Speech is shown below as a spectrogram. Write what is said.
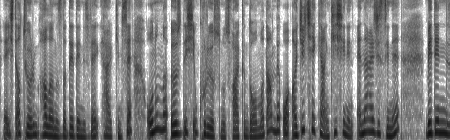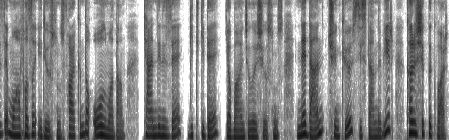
e, işte atıyorum halanızla, dedenizle her kimse onunla özdeşim kuruyorsunuz farkında olmadan ve o acı çeken kişinin enerjisini bedeninizde muhafaza ediyorsunuz farkında olmadan kendinize gitgide yabancılaşıyorsunuz. Neden? Çünkü sistemde bir karışıklık var.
